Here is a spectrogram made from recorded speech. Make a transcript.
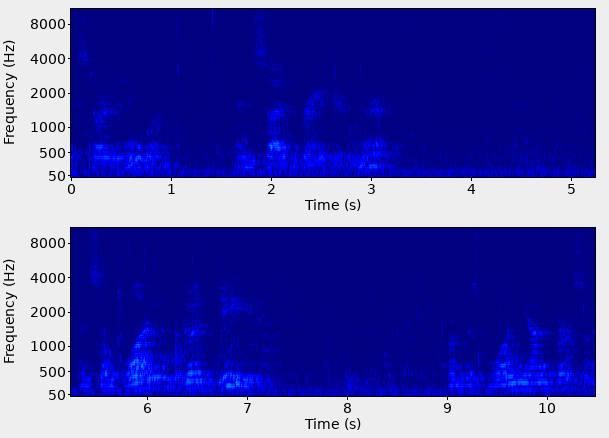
had started in England and decided to bring it here to America. And so one good deed one young person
